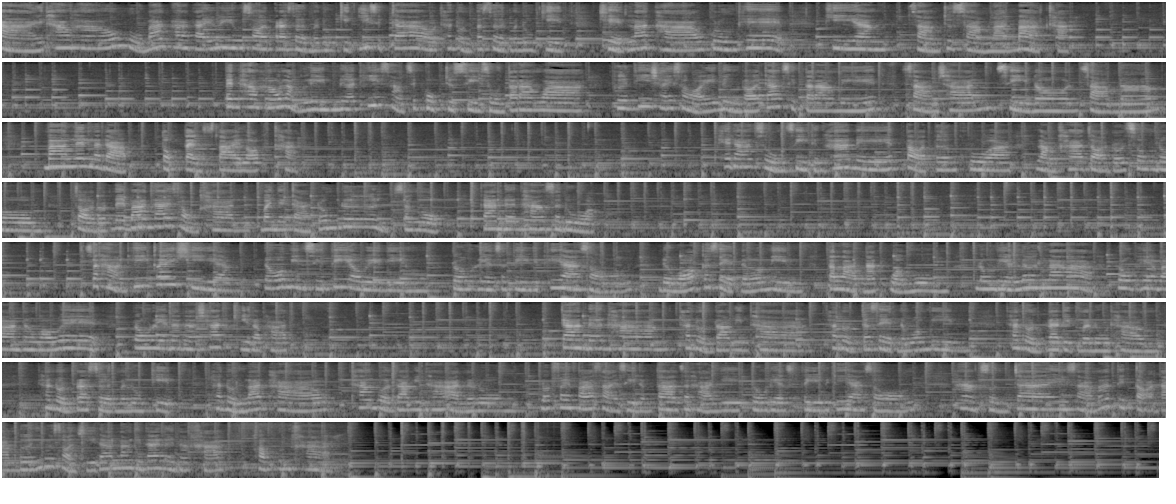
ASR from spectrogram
ขายทาวน์เฮาส์หมู่บ้านพาราไดวิว ซอยประเสริฐมนูกิจ 29 ถนนประเสริฐมนูกิจ เขตลาดพร้าว กรุงเทพ เพียง 3.3 ล้านบาทค่ะ เป็นทาวน์เฮาส์หลังริมเนื้อที่ 36.40 ตารางวา พื้นที่ใช้สอย 190 ตารางเมตร 3 ชั้น 4 นอน 3 น้ำบ้านเล่น ระดับตกแต่งสไตล์ล็อฟต์ค่ะ เพดานสูง 4-5 เมตร ต่อเติมครัว หลังคาจอดรถทรงโดม จอดรถในบ้านได้ 2 คัน บรรยากาศร่มรื่น สงบ การเดินทางสะดวก สถานที่ใกล้เคียงนวมินซิตี้อเวนิวโรงเรียนสตรีวิทยา 2 เดอะวอล์กเกษตรนวมิน ตลาดนัดหัวมุม โรงเรียนเลิศล่า โรงพยาบาลนวเวศ โรงเรียนนานาชาติกีรพัฒน์การเดินทาง ถนนรามินทา ถนนเกษตรนวมิน ถนนประดิษฐ์มนูธรรม นนประเสริฐมนูกิจ ถนนลาดพร้าว ทางด่วนรามอินทราอ่านนรงค์รถไฟฟ้าสายสีน้ำตาลสถานีโรงเรียนสตรีวิทยา 2 หากสนใจสามารถติดต่อตามเบอร์ที่ลูกศรชี้ด้านล่างนี้ได้เลยนะคะ ขอบคุณค่ะ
